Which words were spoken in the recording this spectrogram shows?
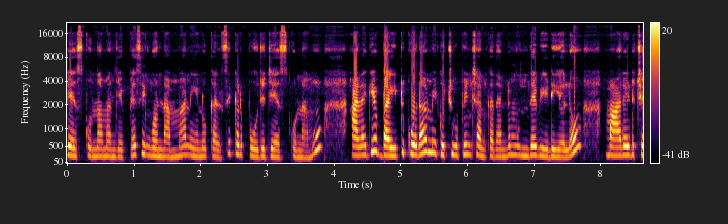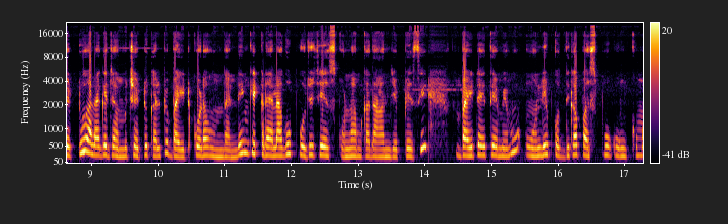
చేసుకుందామని చెప్పేసి ఇంకొండ అమ్మ నేను కలిసి ఇక్కడ పూజ చేసుకున్నాము. అలాగే బయట కూడా మీకు చూపించాను కదండి ముందే వీడియోలో. మారేడు చెట్టు అలాగే జంబు చెట్టు కలిపి బయట కూడా ఉందండి. ఇంక ఇక్కడ ఎలాగో పూజ చేసుకున్నాం కదా అని చెప్పేసి బయట అయితే మేము ఓన్లీ కొద్దిగా పసుపు కుంకుమ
